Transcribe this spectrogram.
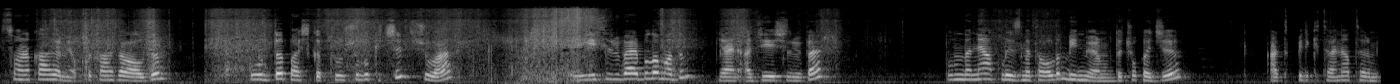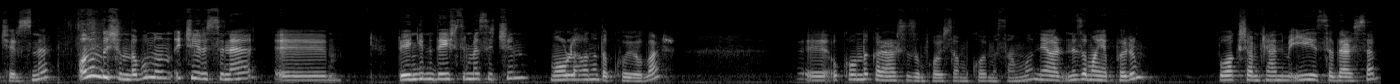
Sonra kahvem yoktu. Kahve aldım. Burada başka turşuluk için şu var. E, yeşil biber bulamadım. Yani acı yeşil biber. Bunu da ne akla hizmet aldım bilmiyorum. Bu da çok acı. Artık bir iki tane atarım içerisine. Onun dışında bunun içerisine e, rengini değiştirmesi için mor lahana da koyuyorlar. E, o konuda kararsızım koysam mı koymasam mı. Ne, ne zaman yaparım? Bu akşam kendimi iyi hissedersem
